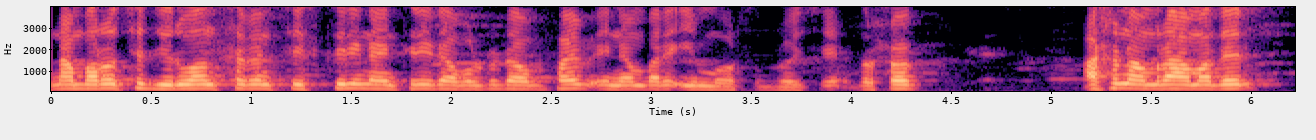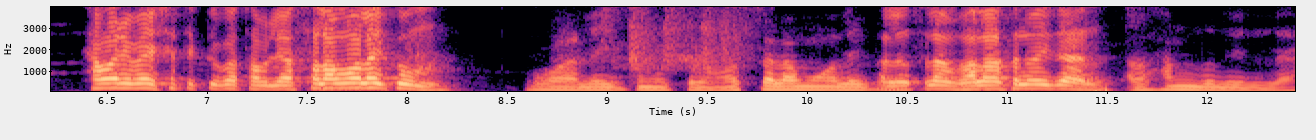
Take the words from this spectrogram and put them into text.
নাম্বার হচ্ছে zero one seven six three nine three double two double five. এই নাম্বারে ইম হোয়াটসঅ্যাপ রয়েছে। দর্শক আসুন আমরা আমাদের খামারি ভাইয়ের সাথে একটু কথা বলি। আসসালামু আলাইকুম। ওয়ালাইকুম আসসালাম। আসসালামু আলাইকুম। আলাইকুম আসসালাম। ভালো আছেন ভাইজান? আলহামদুলিল্লাহ।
